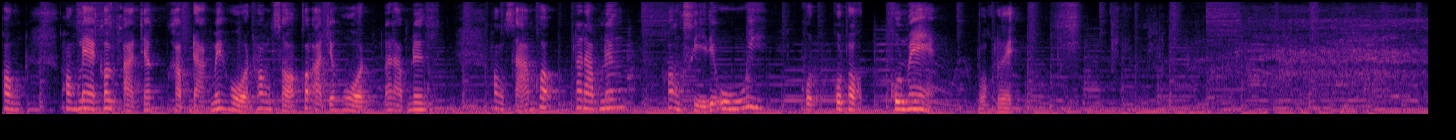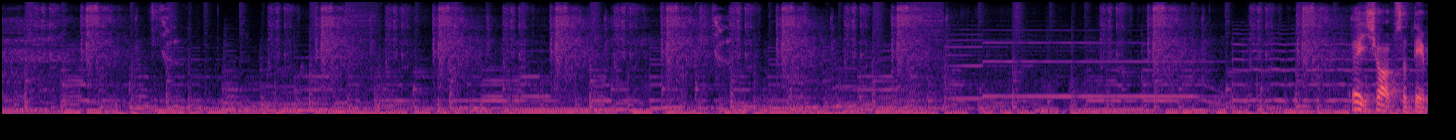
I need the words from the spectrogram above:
ห้องห้องแรกก็อาจจะขับดักไม่โหด ห้องสองก็อาจจะโหดระดับหนึ่งห้องสามก็ระดับหนึ่งห้องสี่ที่อุ้ย กดกดพอคุณแม่ บอกเลย เอ้ย ชอบสเต็ป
